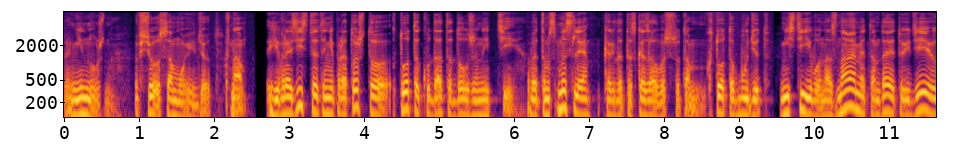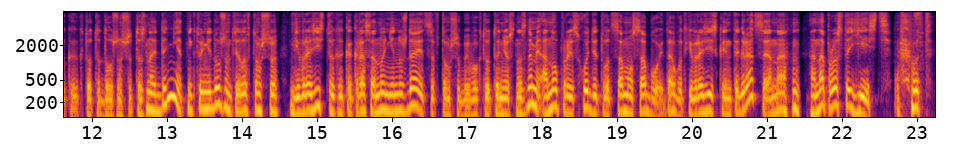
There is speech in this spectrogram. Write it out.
не нужно. Все само идет к нам. Евразийство – это не про то, что кто-то куда-то должен идти. В этом смысле, когда ты сказал, вот, что там кто-то будет нести его на знамя, там, да, эту идею, кто-то должен что-то знать. Да нет, никто не должен. Дело в том, что евразийство как раз оно не нуждается в том, чтобы его кто-то нес на знамя, оно происходит вот само собой. Да? Вот евразийская интеграция, она, она просто есть. Вот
